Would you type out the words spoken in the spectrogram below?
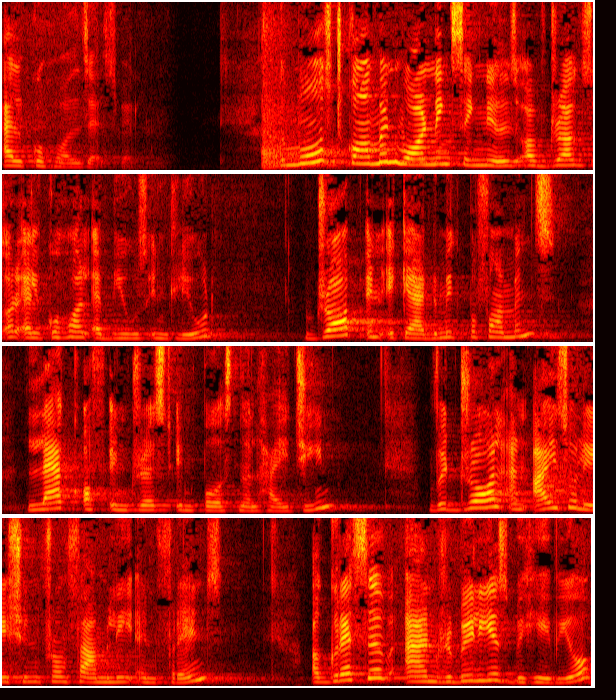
alcohols as well. The most common warning signals of drugs or alcohol abuse include drop in academic performance, lack of interest in personal hygiene, withdrawal and isolation from family and friends, aggressive and rebellious behavior,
